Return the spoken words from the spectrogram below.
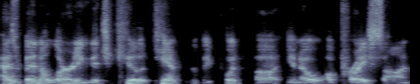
has been a learning that you can't really put uh, you know a price on.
